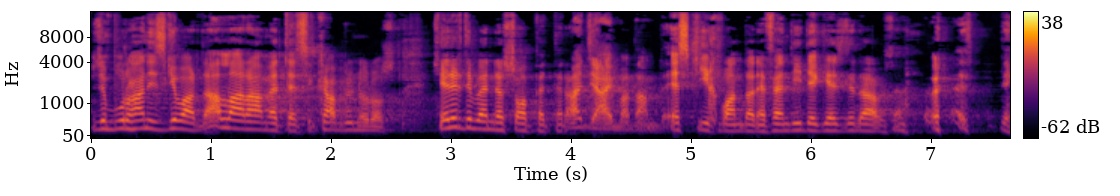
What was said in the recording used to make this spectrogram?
Bizim Burhan İzgi vardı. Allah rahmet etsin, kabri nur olsun. Gelirdi benimle sohbetler. Acayip adamdı. Eski ihvandan, efendiyi de gezdirdi abi sana.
